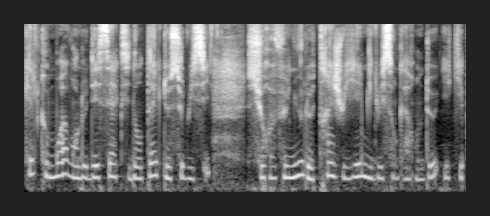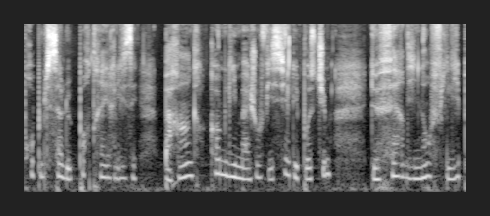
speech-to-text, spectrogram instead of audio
quelques mois avant le décès accidentel de celui-ci sur venu le 13 juillet 1842 et qui propulsa le portrait réalisé par Ingres comme l'image officielle et posthume de Ferdinand Philippe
